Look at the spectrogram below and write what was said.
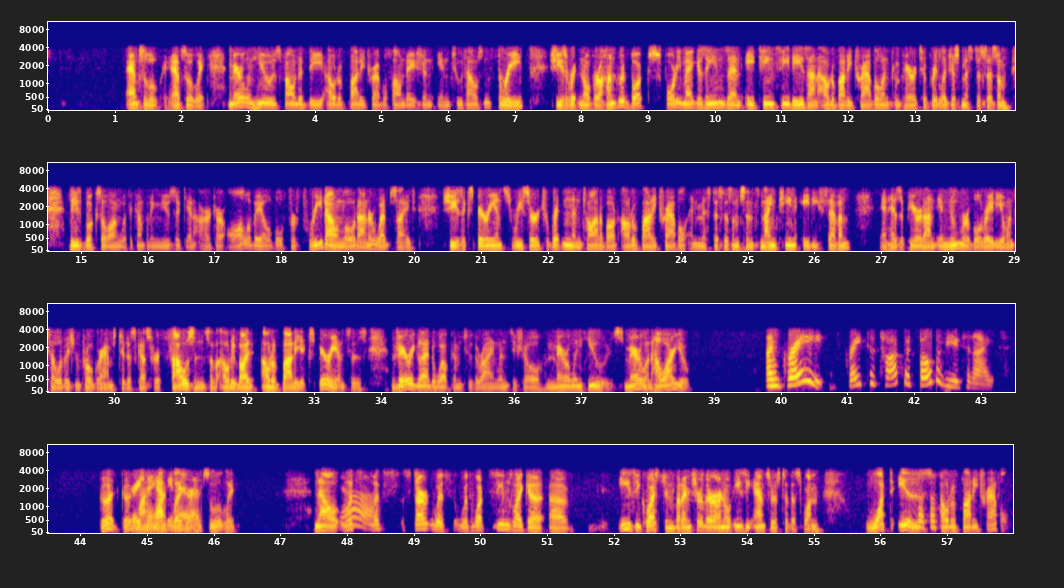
Absolutely, absolutely. Marilynn Hughes founded the Out of Body Travel Foundation in 2003. She's written over 100 books, 40 magazines, and 18 CDs on out of body travel and comparative religious mysticism. These books, along with accompanying music and art, are all available for free download on her website. She's experienced, researched, written, and taught about out of body travel and mysticism since 1987 and has appeared on innumerable radio and television programs to discuss her thousands of out of body experiences. Very glad to welcome to the Ryan Lindsay Show Marilynn Hughes. Marilynn, how are you? I'm great. Great to talk with both of you tonight. Good, good. Great my, to have my you, pleasure. Marilynn. Absolutely. Now Yeah. let's let's start with, with what seems like a, a easy question, but I'm sure there are no easy answers to this one. What is out of body travel?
